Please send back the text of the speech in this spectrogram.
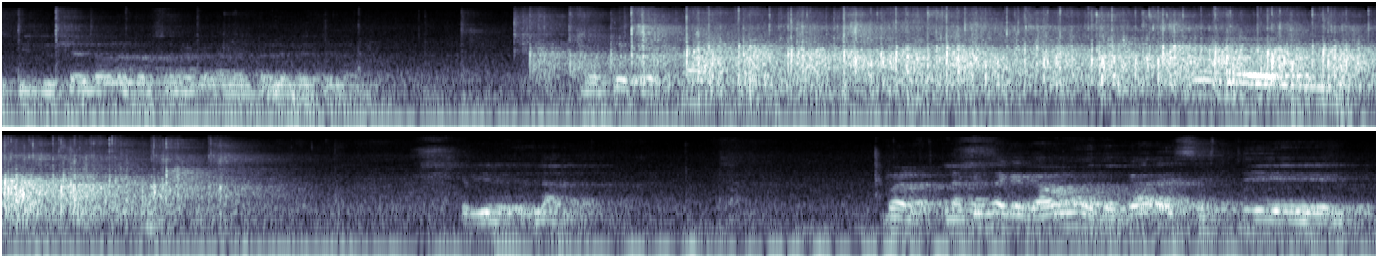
sustituyendo a una persona que lamentablemente no, no puede Bueno, la pieza que acabamos de tocar es este,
